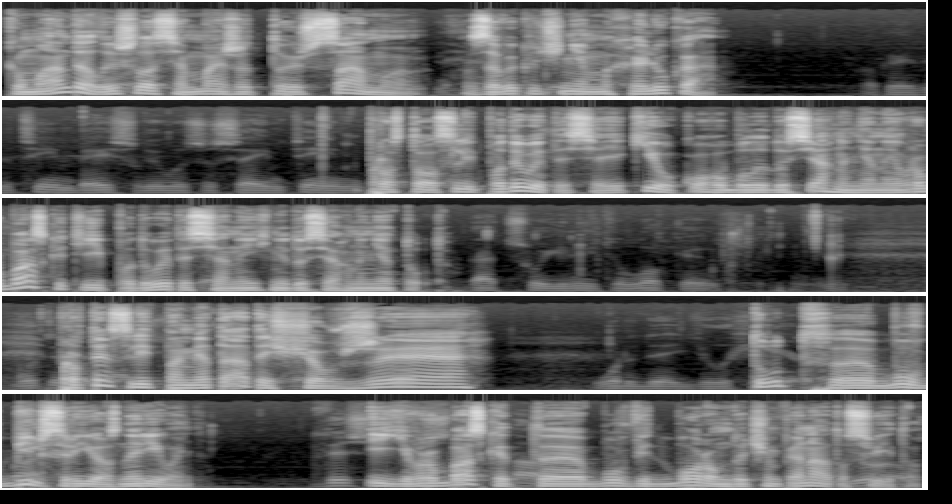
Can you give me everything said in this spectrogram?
Команда лишилася майже тою ж самою, за виключенням Михайлюка. Просто слід подивитися, які у кого були досягнення на Євробаскеті, і подивитися на їхні досягнення тут. Проте слід пам'ятати, що вже тут е, був більш серйозний рівень, і Євробаскет е, був відбором до чемпіонату світу.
